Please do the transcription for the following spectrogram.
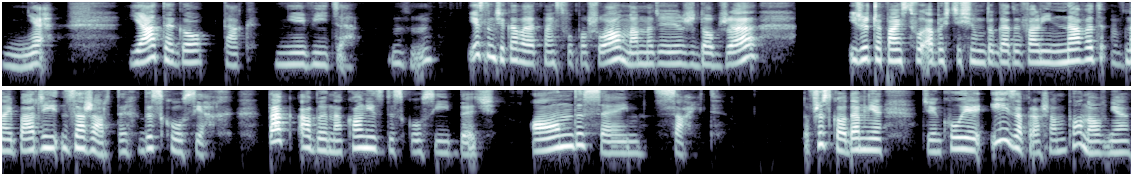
Nie. Ja tego tak nie widzę. Mhm. Jestem ciekawa, jak Państwu poszło. Mam nadzieję, że dobrze. I życzę Państwu, abyście się dogadywali nawet w najbardziej zażartych dyskusjach, tak aby na koniec dyskusji być on the same side. To wszystko ode mnie. Dziękuję i zapraszam ponownie.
